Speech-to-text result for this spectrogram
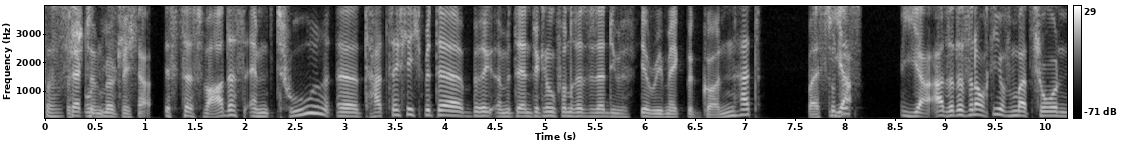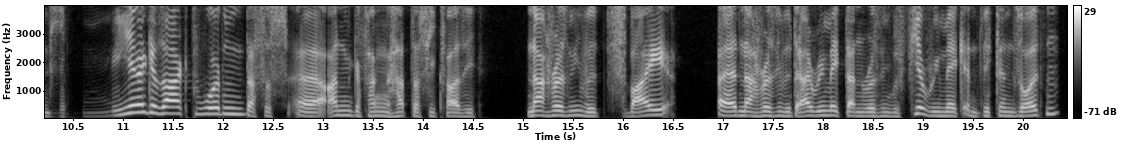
Das ist sehr gut Bestimmt. möglich, ja. Ist das, war das M2 äh, tatsächlich mit der, Be- mit der Entwicklung von Resident Evil 4 Remake begonnen hat? Weißt du Ja. das? Ja, also das sind auch die Informationen, die mir gesagt wurden, dass es äh, angefangen hat, dass sie quasi nach Resident Evil 2, äh, nach Resident Evil 3 Remake dann Resident Evil 4 Remake entwickeln sollten.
